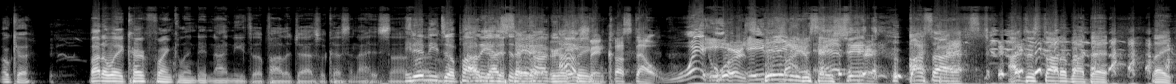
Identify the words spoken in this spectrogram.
Okay, by the way, Kirk Franklin did not need to apologize for cussing out his son. He didn't need to apologize to say the Congress. real I've been cussed out way worse. He didn't need to say shit. I'm sorry. I just thought about that. like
